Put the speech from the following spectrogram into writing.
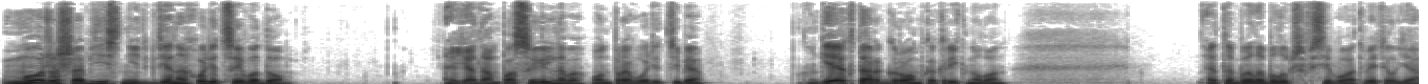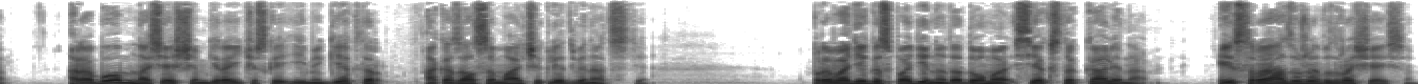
Можешь объяснить, где находится его дом? Я дам посыльного, он проводит тебя. Гектор, громко крикнул он. Это было бы лучше всего, ответил я. Рабом, носящим героическое имя Гектор, оказался мальчик лет двенадцати. Проводи господина до дома Секста Калина и сразу же возвращайся.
